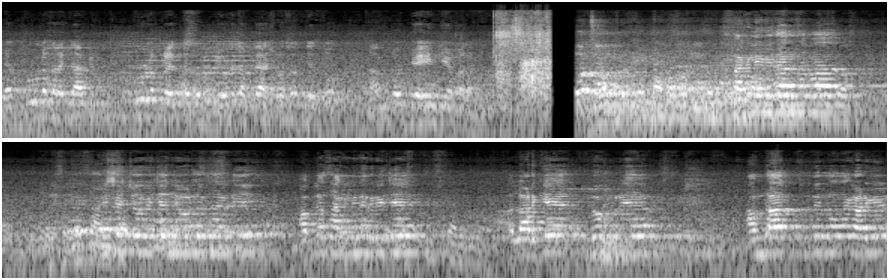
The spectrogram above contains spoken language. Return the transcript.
त्या पूर्ण करायचा आम्ही पूर्ण प्रयत्न करू एवढंच आपल्या आश्वासन देतो. आमचं जय हिंद जय महाराज. सांगली विधानसभा वीसशे चोवीसच्या निवडणुकीसाठी आपल्या सांगली नगरीचे लाडके लोकप्रिय आमदार सुधीरदादा गाडगीळ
